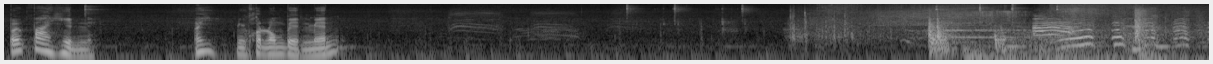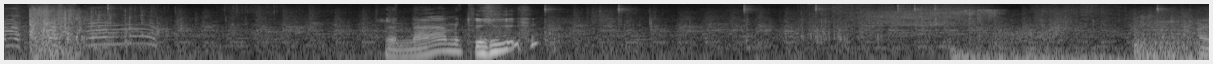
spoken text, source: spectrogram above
เปิร์กปลาหินเอ้ย มีคนลงเบดเมนต์ เห็นนะเมื่อกี้ไอ้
